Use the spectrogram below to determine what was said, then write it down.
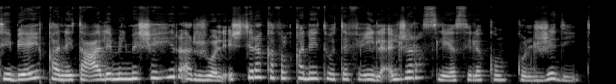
متابعي قناة عالم المشاهير أرجو الاشتراك في القناة وتفعيل الجرس ليصلكم كل جديد.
